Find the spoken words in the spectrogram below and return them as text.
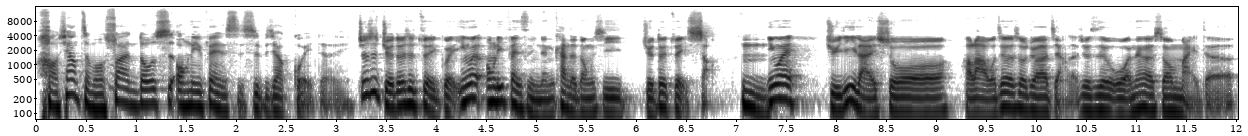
好像怎么算都是 OnlyFans 是比较贵的耶，就是绝对是最贵，因为 OnlyFans 你能看的东西绝对最少。嗯，因为举例来说，好啦，我这个时候就要讲了，就是我那个时候买的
